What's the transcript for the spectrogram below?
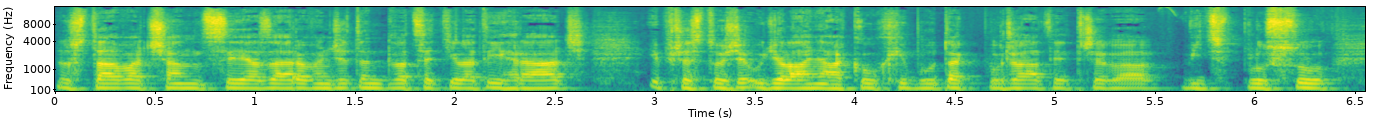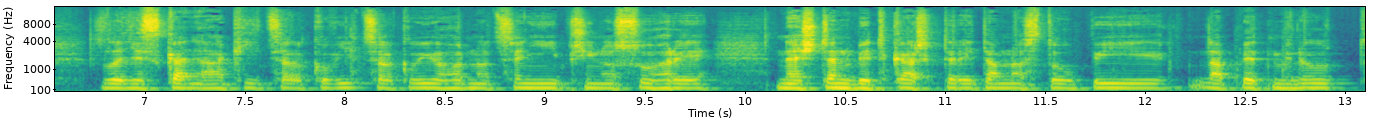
dostávat šanci a zároveň, že ten 20-letý hráč i přesto, že udělá nějakou chybu, tak pořád je třeba víc v plusu z hlediska nějaký celkový, celkový hodnocení přínosu hry, než ten bitkař, který tam nastoupí na pět minut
